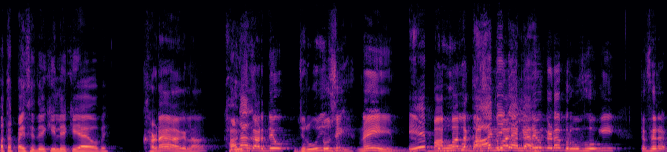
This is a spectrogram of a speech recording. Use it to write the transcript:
ਪਤਾ ਪੈਸੇ ਦੇ ਕੀ ਲੈ ਕੇ ਆਇਆ ਹੋਵੇ। ਖੜਾ ਹੈ ਅਗਲਾ। ਖੜਾ- ਕਰ ਦਿਓ। ਜ਼ਰੂਰੀ ਤੁਸੀਂ ਨਹੀਂ ਇਹ ਬਾਬਾ ਲੱਖਾ ਸਿੰਘ ਦੀ ਬਾਰੇ ਗੱਲ ਕਹਿ ਰਹੇ ਹੋ ਹੈ। ਕਿਹੜਾ ਪ੍ਰੂਫ ਹੋਗੀ ਤੇ ਫਿਰ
